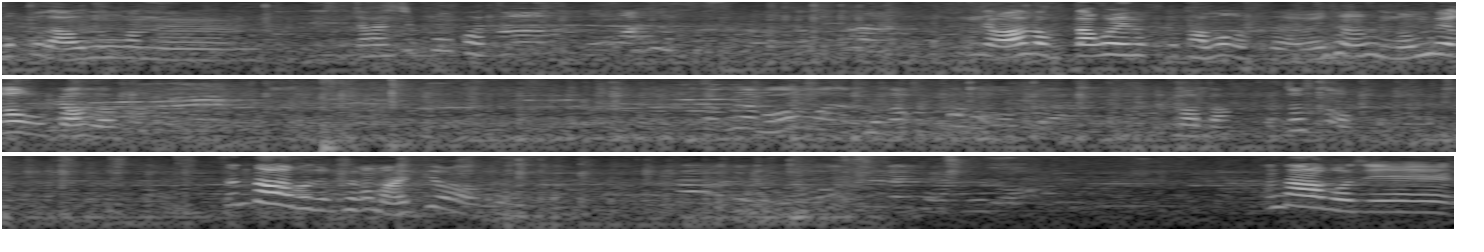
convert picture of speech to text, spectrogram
먹고 나오는 거는 진짜 한 10분 컷. 근데 맛 없다고 해놓고 다 먹었어요. 왜냐면 너무 배가 고파서. 그냥 먹은 거는 배가 고파서 먹은 거야 맞아. 어쩔 수가 없어. 산타 할아버지 배가 많이 피워갖고. 산타 할아버지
